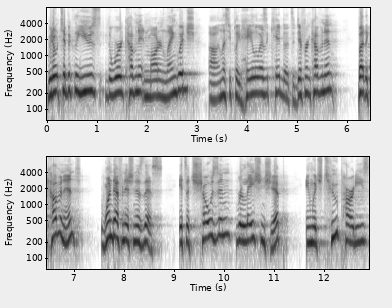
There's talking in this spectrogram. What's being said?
We don't typically use the word covenant in modern language uh, unless you played Halo as a kid, but it's a different covenant. But the covenant, one definition is this it's a chosen relationship in which two parties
